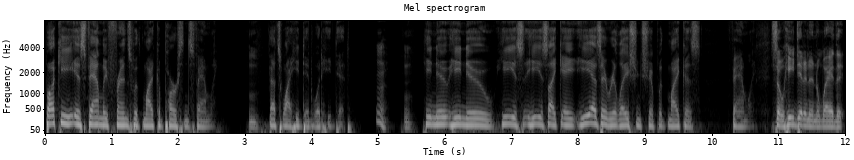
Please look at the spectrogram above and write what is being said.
Bucky is family friends with Micah Parsons' family. Hmm. That's why he did what he did. Hmm. hmm. He knew. He knew. He's he's like a he has a relationship with Micah's family. So he did it in a way that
